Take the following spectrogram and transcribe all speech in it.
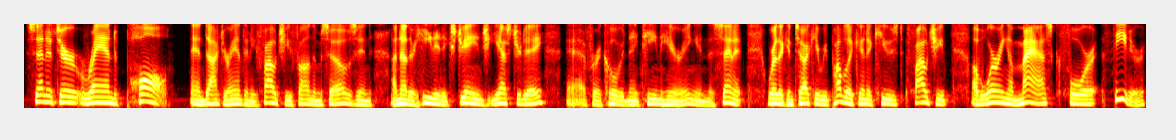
Senator Rand Paul and Dr. Anthony Fauci found themselves in another heated exchange yesterday uh, for a COVID 19 hearing in the Senate, where the Kentucky Republican accused Fauci of wearing a mask for theater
